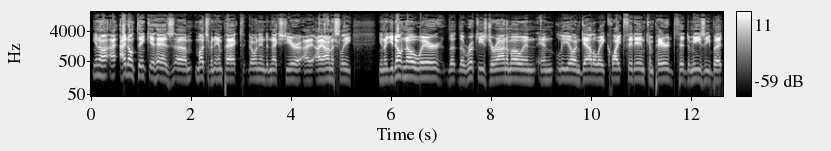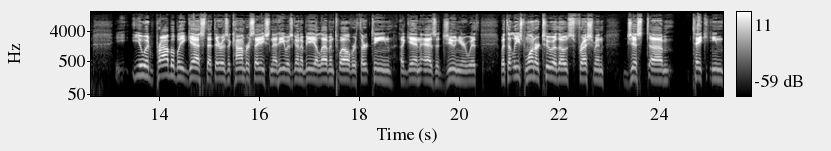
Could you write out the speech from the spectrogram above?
You know, I, I don't think it has um, much of an impact going into next year. I, I honestly you know, you don't know where the, the rookies Geronimo and, and Leal and Galloway quite fit in compared to Damezi, but you would probably guess that there is a conversation that he was going to be 11, 12, or 13 again as a junior with with at least one or two of those freshmen just um, taking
